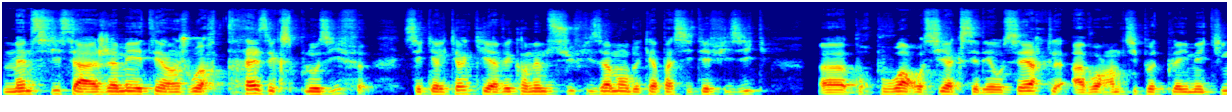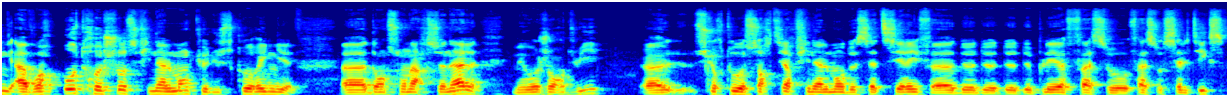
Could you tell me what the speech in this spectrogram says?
même si ça a jamais été un joueur très explosif, c'est quelqu'un qui avait quand même suffisamment de capacité physique euh, pour pouvoir aussi accéder au cercle, avoir un petit peu de playmaking, avoir autre chose finalement que du scoring euh, dans son arsenal. Mais aujourd'hui, euh, surtout au sortir finalement de cette série de, playoffs face, face aux Celtics,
